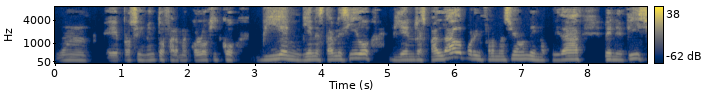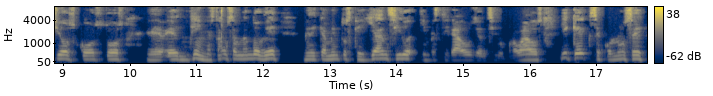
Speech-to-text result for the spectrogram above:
un eh, procedimiento farmacológico bien, bien establecido, bien respaldado por información de inocuidad, beneficios, costos, eh, en fin, estamos hablando de medicamentos que ya han sido investigados, ya han sido probados y que se conoce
